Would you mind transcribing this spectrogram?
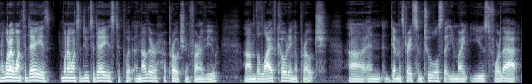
And what I want today is what I want to do today is to put another approach in front of you, um, the live coding approach, uh, and demonstrate some tools that you might use for that,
